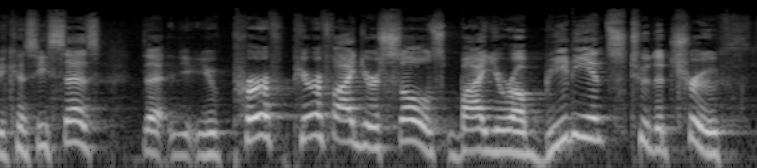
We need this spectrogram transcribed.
Because he says that you've purified your souls by your obedience to the truth.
